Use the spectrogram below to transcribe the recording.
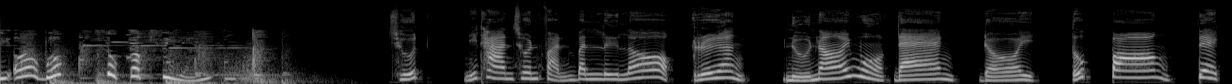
ดิโอบุ๊กสุขกับเสียง ชุด นิทานชวนฝันบรรลือโลก เรื่อง หนูน้อยหมวกแดง โดย ตุ๊บปอง เด็ก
